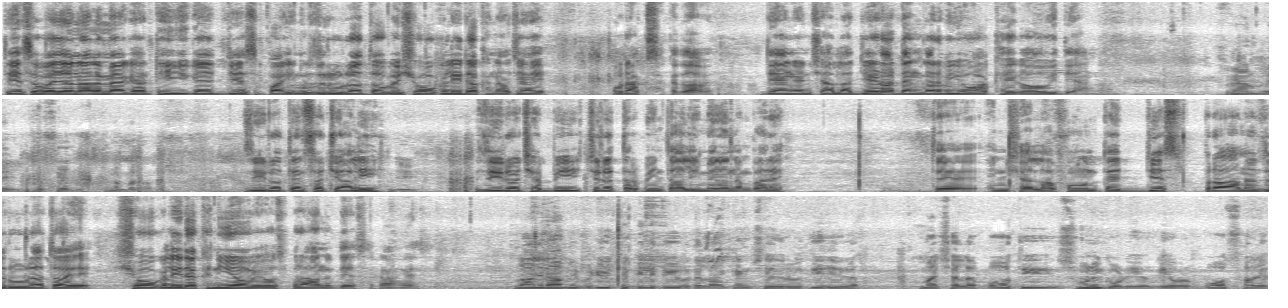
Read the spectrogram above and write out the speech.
ਤੇ ਇਸ ਵਜ੍ਹਾ ਨਾਲ ਮੈਂ ਕਿਹਾ ਠੀਕ ਹੈ ਜਿਸ ਭਾਈ ਨੂੰ ਜ਼ਰੂਰਤ ਹੋਵੇ ਸ਼ੌਕ ਲਈ ਰੱਖਣਾ ਚਾਹੇ ਉਹ ਰੱਖ ਸਕਦਾ ਹੋਵੇ ਦਿਆਂਗੇ ਇਨਸ਼ਾਅੱਲਾ ਜਿਹੜਾ ਡੰਗਰ ਵੀ ਉਹ ਆਖੇਗਾ ਉਹ ਵੀ ਦਿਆਂਗੇ ਸੁਫਿਆਨ ਭਾਈ ਦੱਸਿਆ ਜੀ ਨੰਬਰ ਆਪ 0340 ਜੀ 026 7445 ਮੇਰਾ ਨੰਬਰ ਹੈ ਤੇ ਇਨਸ਼ਾਅੱਲਾ ਫੋਨ ਤੇ ਜਿਸ ਭਰਾ ਨੂੰ ਜ਼ਰੂਰਤ ਹੋਏ, ਸ਼ੌਕ ਲਈ ਰੱਖਣੀ ਹੋਵੇ, ਉਸ ਭਰਾ ਨੂੰ ਦੇ ਸਕਾਂਗੇ ਲਓ ਜਨਾਬ, ਇਹ ਵੀਡੀਓ ਚੰਗੀ ਲੱਗੀ ਹੋਵੇ ਤਾਂ ਲਾਈਕ ਐਂਡ ਸ਼ੇਅਰ ਜ਼ਰੂਰ ਕੀਜੀਏਗਾ ਮਾਸ਼ਾਅੱਲਾ ਬਹੁਤ ਹੀ ਸੋਹਣੀ ਕੌੜੀ ਹੋ ਗਈ ਔਰ ਬਹੁਤ ਸਾਰੇ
